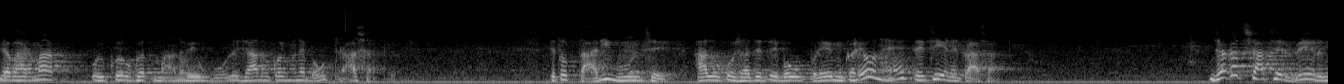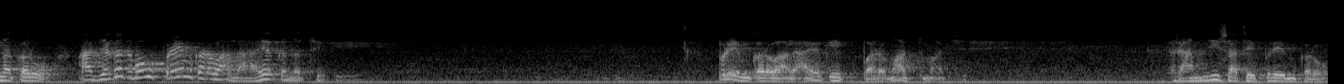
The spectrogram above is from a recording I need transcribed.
વ્યવહારમાં કોઈ કોઈ વખત માનવ એવું બોલે છે, આનો કોઈ મને બહુ ત્રાસ આપ્યો છે. એ તો તારી ભૂલ છે. આ લોકો સાથે તે બહુ પ્રેમ કર્યો ને, તેથી એને ત્રાસ આપ્યો. જગત સાથે વેર ન કરો. આ જગત બહુ પ્રેમ કરવા લાયક નથી. પ્રેમ કરવા લાયક એક પરમાત્મા છે. રામજી સાથે પ્રેમ કરો,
